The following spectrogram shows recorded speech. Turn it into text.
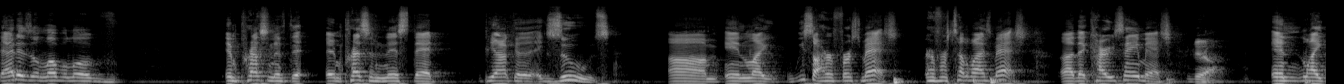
That is a level of impressiveness that impressiveness that Bianca exudes. Um, and like we saw her first match, her first televised match, uh, that Kairi Sane match, Yeah. and like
